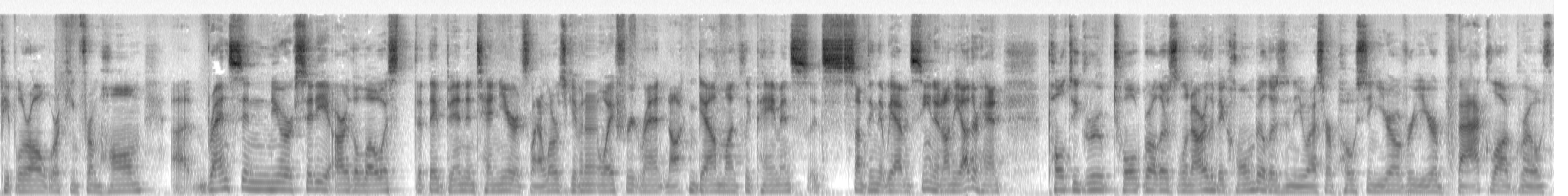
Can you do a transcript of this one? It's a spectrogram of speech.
people are all working from home. Uh, rents in New York City are the lowest that they've been in 10 years. Landlords giving away free rent, knocking down monthly payments. It's something that we haven't seen. And on the other hand, Pulte Group, Toll Brothers, Lennar, the big home builders in the US, are posting year over year backlog growth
